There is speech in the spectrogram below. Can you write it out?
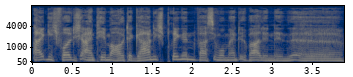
eigentlich wollte ich ein Thema heute gar nicht bringen, was im Moment überall in den äh,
